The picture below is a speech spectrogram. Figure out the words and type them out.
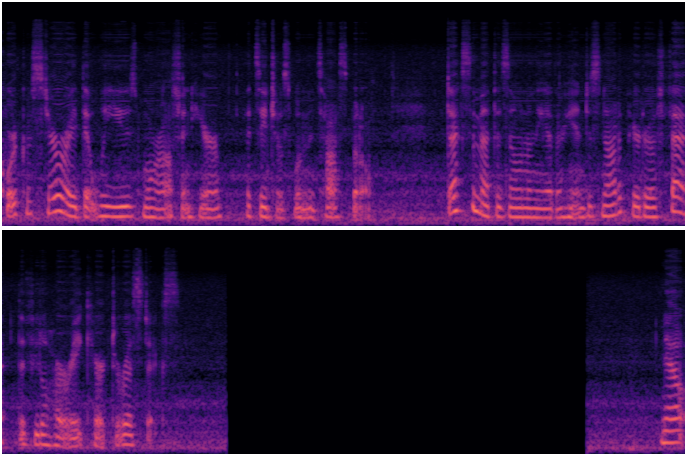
corticosteroid that we use more often here at St. Joe's Women's Hospital. Dexamethasone, on the other hand, does not appear to affect the fetal heart rate characteristics. Now,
